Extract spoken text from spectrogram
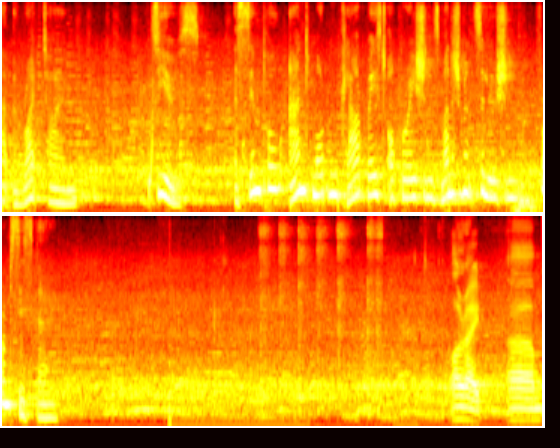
at the right time. Zeus, a simple and modern cloud-based operations management solution from Cisco. All right. Um,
